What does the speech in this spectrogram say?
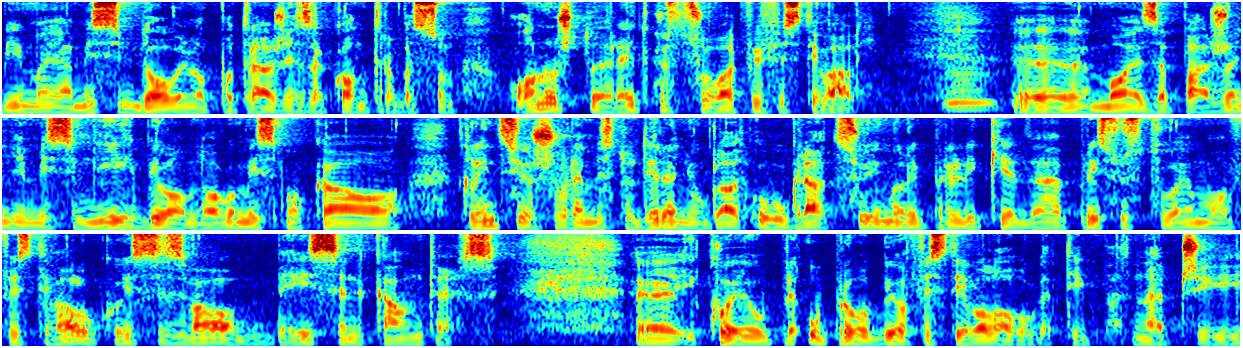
ima, ja mislim, dovoljno potražnje za kontrabasom. Ono što je redkost su ovakvi festivali. Mm. E, moje zapažanje. Mislim, nije ih bilo mnogo. Mi smo kao klinci još u vreme studiranja u Gracu imali prilike da prisustujemo festivalu koji se zvao Bass and Counters koji je upravo bio festival ovoga tipa. Znači,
